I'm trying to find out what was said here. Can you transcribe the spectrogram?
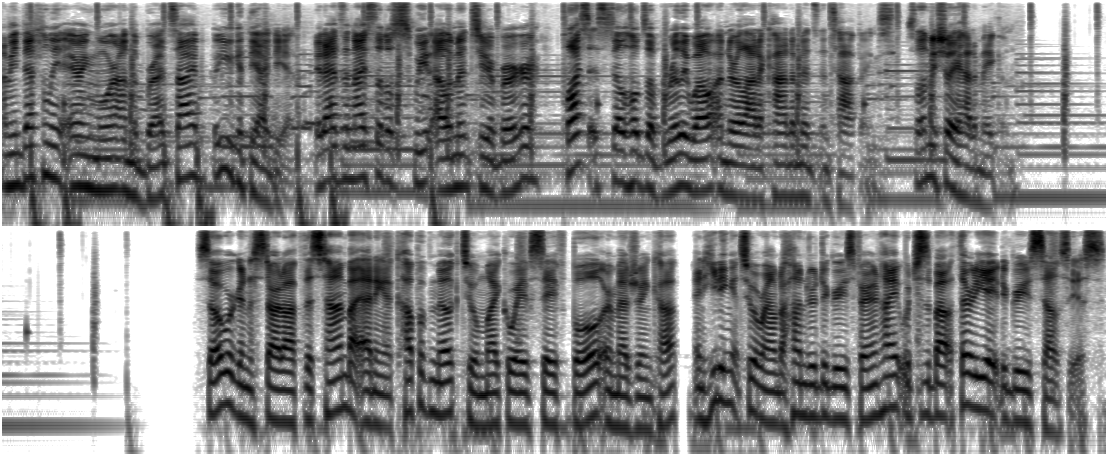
I mean, definitely erring more on the bread side, but you get the idea. It adds a nice little sweet element to your burger, plus it still holds up really well under a lot of condiments and toppings. So let me show you how to make them. So we're gonna start off this time by adding a cup of milk to a microwave safe bowl or measuring cup and heating it to around 100 degrees Fahrenheit, which is about 38 degrees Celsius.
